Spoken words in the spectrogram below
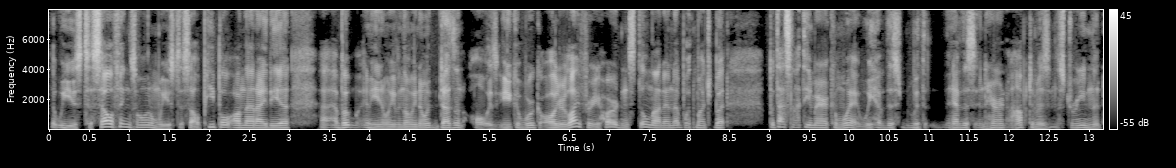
that we used to sell things on and we used to sell people on that idea. Uh, but you know, even though we know it doesn't always, you could work all your life very hard and still not end up with much, but but that's not the American way. We have this with have this inherent optimism, this dream that,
